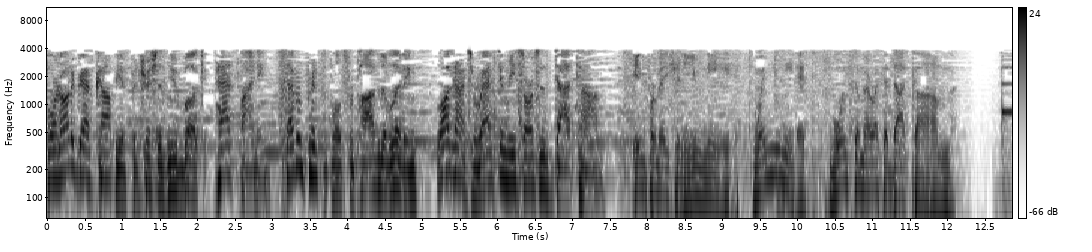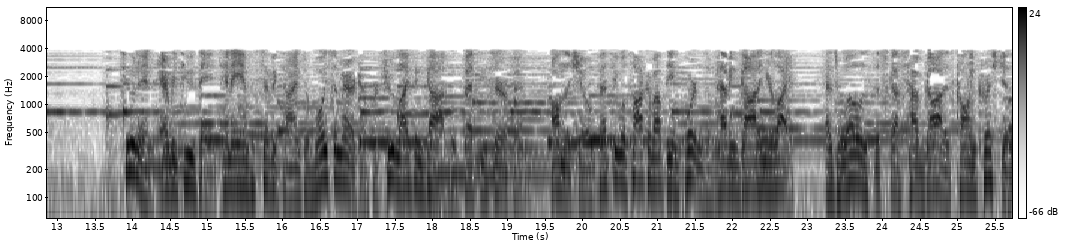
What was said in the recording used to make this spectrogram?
For an autographed copy of Patricia's new book, Pathfinding, Seven Principles for Positive Living, log on to RaskinResources.com. Information you need when you need it. VoiceAmerica.com. Tune in every Tuesday at 10 a.m. Pacific Time to Voice America for True Life in God with Betsy Seraphin. On the show, Betsy will talk about the importance of having God in your life, as well as discuss how God is calling Christians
